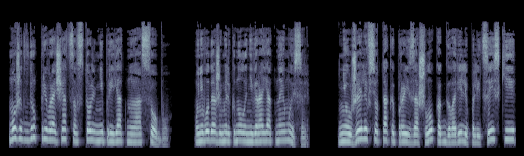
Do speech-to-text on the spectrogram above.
может вдруг превращаться в столь неприятную особу. У него даже мелькнула невероятная мысль. Неужели все так и произошло, как говорили полицейские,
